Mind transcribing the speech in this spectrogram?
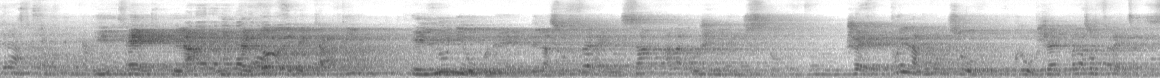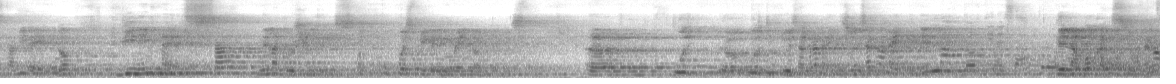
grazia. Il- è la- il perdono dei peccati e l'unione della sofferenza alla croce di Cristo. Cioè, quella croce, quella sofferenza che si sta vivendo, viene immersa nella croce di Cristo. Poi spiegheremo meglio anche questo. Eh, ultimi due sacramenti sono i sacramenti della, della vocazione, no?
